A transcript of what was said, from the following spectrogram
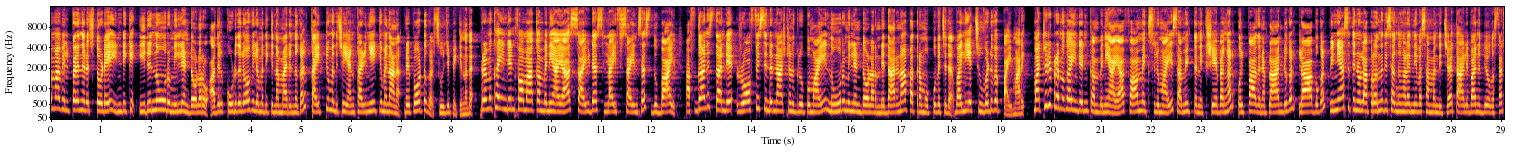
ഫാർമ വിൽപ്പന നിലച്ചതോടെ ഇന്ത്യയ്ക്ക് ഇരുന്നൂറ് മില്യൺ ഡോളറോ അതിൽ കൂടുതലോ വിലമതിക്കുന്ന മരുന്നുകൾ കയറ്റുമതി ചെയ്യാൻ കഴിഞ്ഞേക്കുമെന്നാണ് റിപ്പോർട്ടുകൾ സൂചിപ്പിക്കുന്നത്. പ്രമുഖ ഇന്ത്യൻ ഫാർമ കമ്പനിയായ സൈഡസ് ലൈഫ് സയൻസസ് ദുബായിൽ അഫ്ഗാനിസ്ഥാന്റെ റോഫിസ് ഇന്റർനാഷണൽ ഗ്രൂപ്പുമായി നൂറ് മില്യൺ ഡോളറിന്റെ ധാരണാപത്രം ഒപ്പുവെച്ചത് വലിയ ചുവടുവെപ്പായി മാറി. മറ്റൊരു പ്രമുഖ ഇന്ത്യൻ കമ്പനിയായ ഫാമെക്സിലുമായി സംയുക്ത നിക്ഷേപങ്ങൾ ഉൽപാദന പ്ലാന്റുകൾ ലാബുകൾ വിന്യാസത്തിനുള്ള പ്രതിനിധി സംഘങ്ങൾ എന്നിവ സംബന്ധിച്ച് താലിബാൻ ഉദ്യോഗസ്ഥർ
